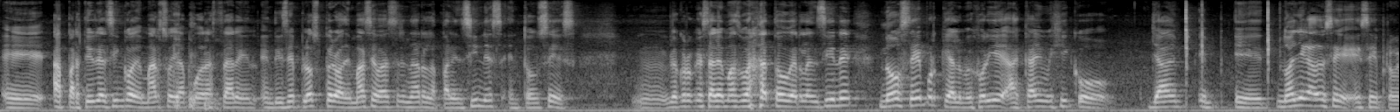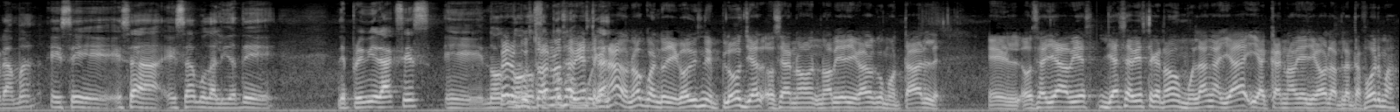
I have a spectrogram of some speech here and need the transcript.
Eh, a partir del 5 de marzo ya podrá estar en, en, Disney Plus, pero además se va a estrenar a la par en cines, entonces mm, yo creo que sale más barato verla en cine. No sé, porque a lo mejor acá en México ya em, em, eh, no ha llegado ese, ese programa, ese, esa, esa modalidad de, de Premier Access. Eh, no, Pero pues todavía no se había estrenado, ¿no? Cuando llegó Disney Plus, ya, o sea, no, no había llegado como tal. El, o sea, ya, había, ya se había estrenado Mulan allá y acá no había llegado la plataforma.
